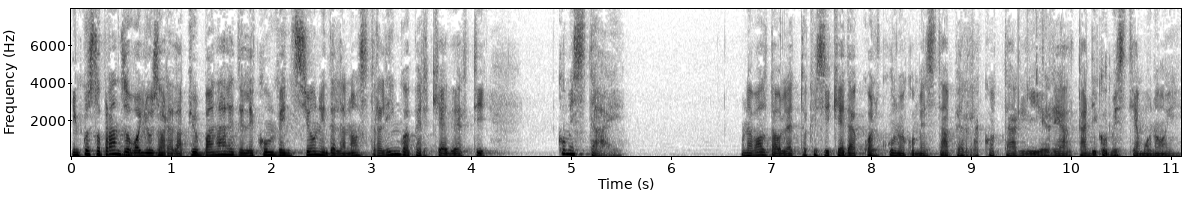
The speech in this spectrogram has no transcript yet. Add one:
in questo pranzo voglio usare la più banale delle convenzioni della nostra lingua per chiederti come stai? Una volta ho letto che si chiede a qualcuno come sta per raccontargli in realtà di come stiamo noi.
